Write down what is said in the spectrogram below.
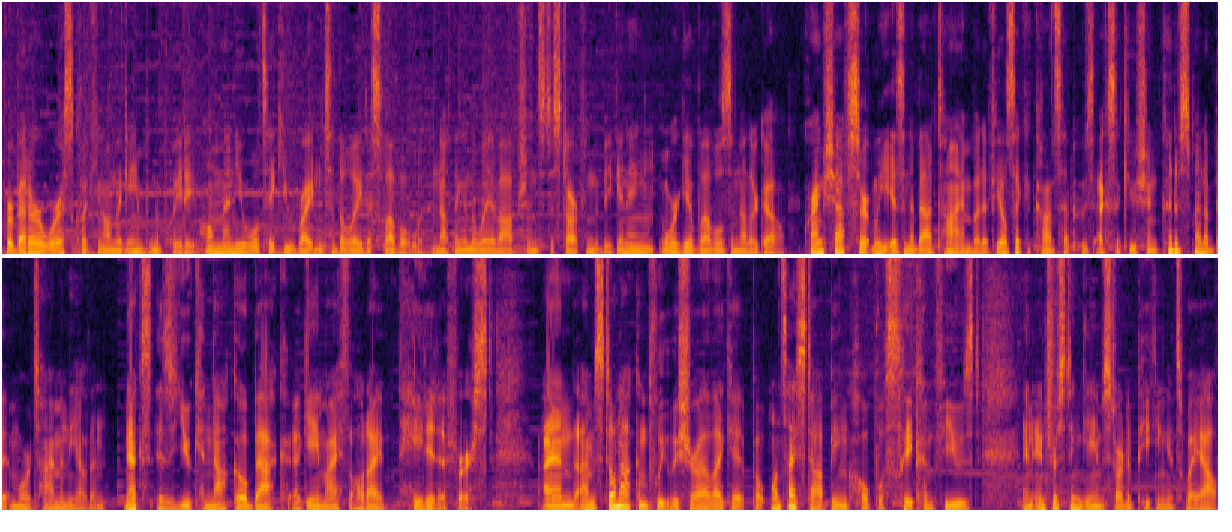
For better or worse, clicking on the game from the Playdate home menu will take you right into the latest level, with nothing in the way of options to start from the beginning or give levels another go. Crankshaft certainly isn't a bad time, but it feels like a concept whose execution could have spent a bit more time in the oven. Next is You Cannot Go Back, a game I thought I hated at first. And I'm still not completely sure I like it, but once I stopped being hopelessly confused, an interesting game started peeking its way out.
